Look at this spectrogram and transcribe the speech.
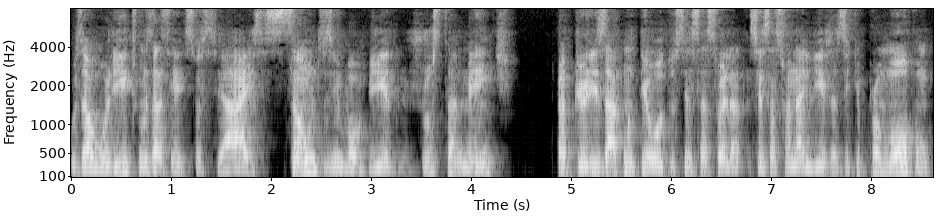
os algoritmos das redes sociais são desenvolvidos justamente para priorizar conteúdos sensacionalistas e que promovam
